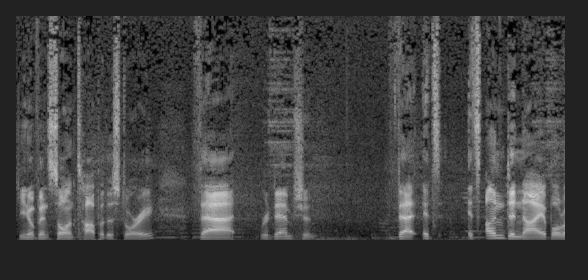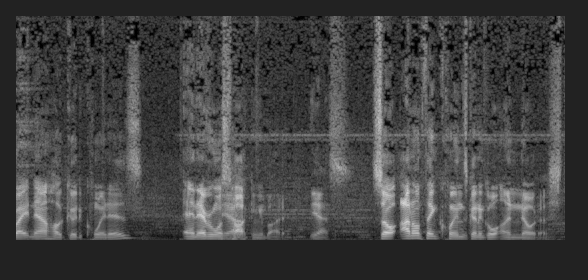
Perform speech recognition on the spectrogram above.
you know been so on top of the story that redemption. that it's it's undeniable right now how good Quinn is, and everyone's Yeah. talking about it. Yes, So I don't think Quinn's going to go unnoticed.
